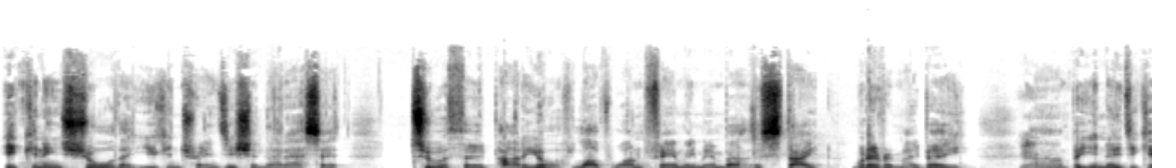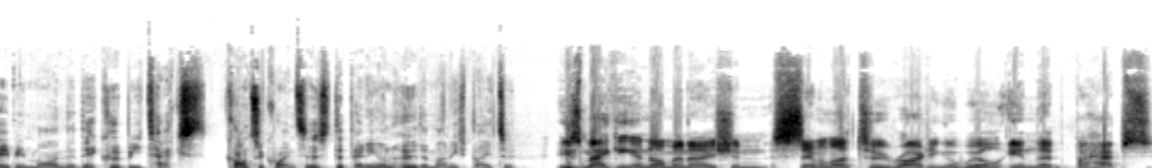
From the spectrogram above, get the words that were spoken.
it can ensure that you can transition that asset to a third party or loved one, family member, estate, whatever it may be. Yeah. Um, but you need to keep in mind that there could be tax consequences depending on who the money's paid to. Is making a nomination similar to writing a will in that perhaps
